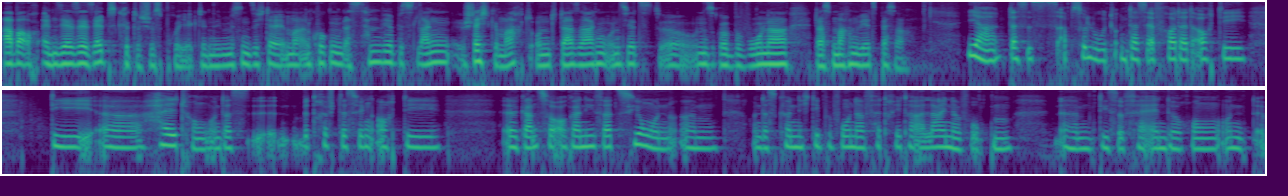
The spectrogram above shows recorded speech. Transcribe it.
aber auch ein sehr, sehr selbstkritisches Projekt. Denn Sie müssen sich da immer angucken, das haben wir bislang schlecht gemacht und da sagen uns jetzt äh, unsere Bewohner, das machen wir jetzt besser. Ja, das ist es absolut. Und das erfordert auch die, die äh, Haltung und das äh, betrifft deswegen auch die äh, ganze Organisation. Ähm, und das können nicht die Bewohnervertreter alleine wuppen, ähm, diese Veränderung. Und äh,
